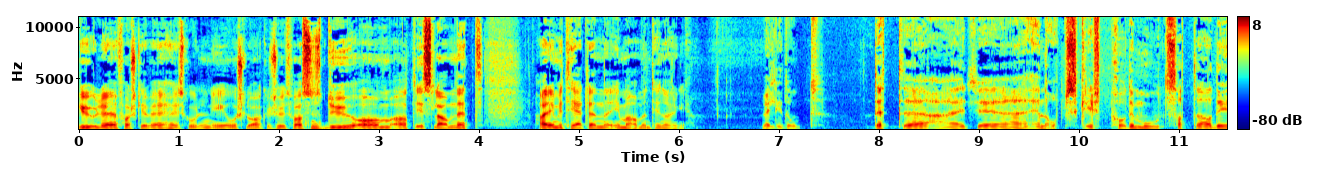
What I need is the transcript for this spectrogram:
Gule, forsker ved Høgskolen i Oslo og Akershus. Hva syns du om at Islamnett har invitert denne imamen til Norge? Veldig dumt. Dette er eh, en oppskrift på det motsatte av det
